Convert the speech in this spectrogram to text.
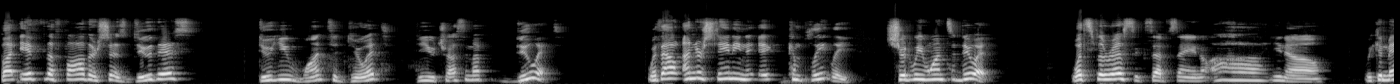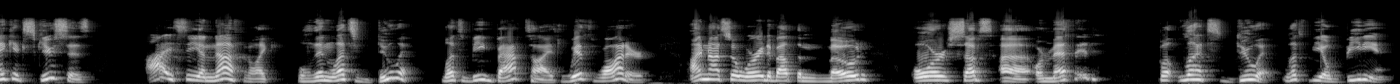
But if the Father says, do this, do you want to do it? Do you trust Him enough? Do it. Without understanding it completely. Should we want to do it? What's the risk except saying, ah, oh, you know, We can make excuses. I see enough. Like, well, then let's do it. Let's be baptized with water. I'm not so worried about the mode or subs uh, or method, but let's do it. Let's be obedient.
